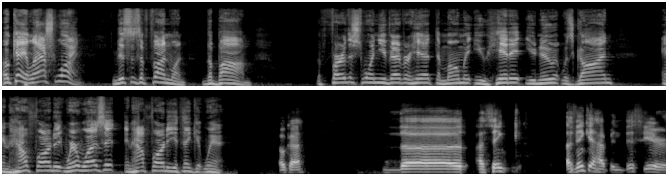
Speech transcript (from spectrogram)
Okay, last one. This is a fun one. The bomb. The furthest one you've ever hit. The moment you hit it, you knew it was gone. And how far did? Where was it? And how far do you think it went? Okay. The I think I think it happened this year,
